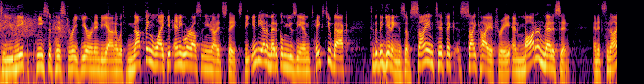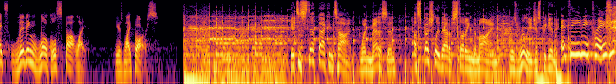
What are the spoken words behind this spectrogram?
It's a unique piece of history here in Indiana with nothing like it anywhere else in the United States. The Indiana Medical Museum takes you back to the beginnings of scientific psychiatry and modern medicine. And it's tonight's Living Local Spotlight. Here's Mike Bars. It's a step back in time when medicine, especially that of studying the mind, was really just beginning. It's a unique place.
